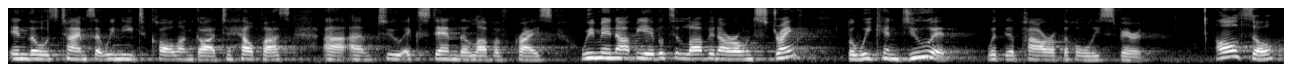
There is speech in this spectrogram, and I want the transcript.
in those times that we need to call on God to help us uh, um, to extend the love of Christ. We may not be able to love in our own strength, but we can do it with the power of the Holy Spirit. Also,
